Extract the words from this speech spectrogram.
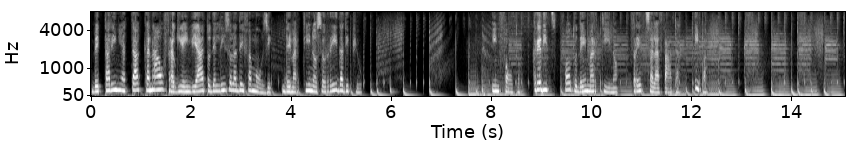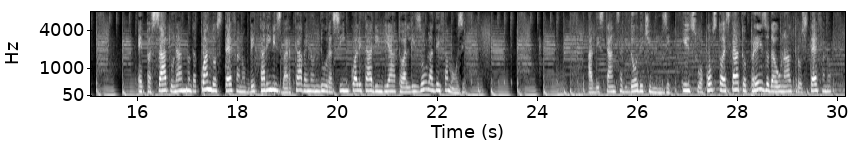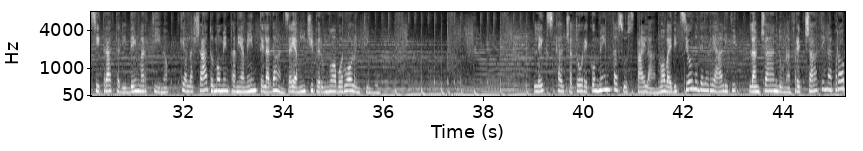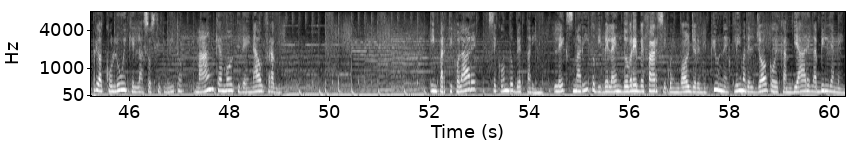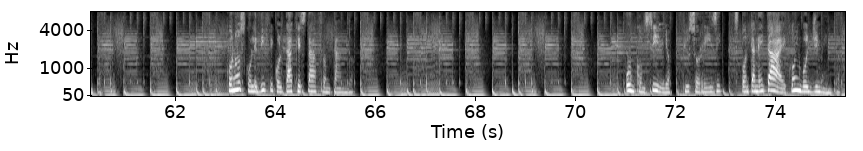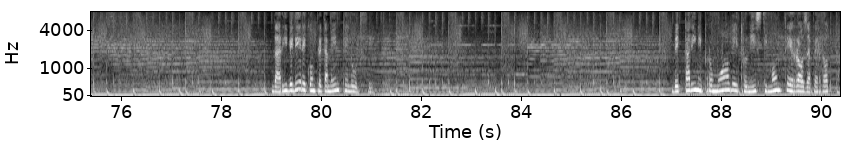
Bettarini attacca naufraghi e inviato dell'Isola dei Famosi, De Martino sorrida di più. In foto, credits foto De Martino, Frezza la Fata, IPA. È passato un anno da quando Stefano Bettarini sbarcava in Honduras in qualità di inviato all'Isola dei Famosi. A distanza di 12 mesi, il suo posto è stato preso da un altro Stefano, si tratta di De Martino, che ha lasciato momentaneamente la danza e Amici per un nuovo ruolo in tv. L'ex calciatore commenta su Spy la nuova edizione del reality, lanciando una frecciatina proprio a colui che l'ha sostituito, ma anche a molti dei naufraghi. In particolare, secondo Bettarini, l'ex marito di Belen dovrebbe farsi coinvolgere di più nel clima del gioco e cambiare l'abbigliamento. Conosco le difficoltà che sta affrontando. Un consiglio, più sorrisi, spontaneità e coinvolgimento. Da rivedere completamente l'outfit. Bettarini promuove i tronisti Monte e Rosa Perrotta.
